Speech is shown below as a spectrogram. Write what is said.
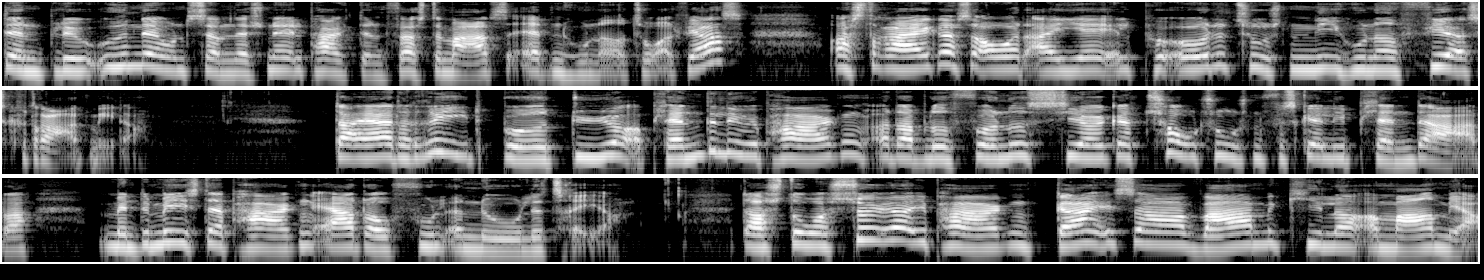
Den blev udnævnt som nationalpark den 1. marts 1872 og strækker sig over et areal på 8.980 kvadratmeter. Der er et rigt både dyre- og planteliv i parken, og der er blevet fundet ca. 2.000 forskellige plantearter, men det meste af parken er dog fuld af nåletræer. Der er store søer i parken, gejser, varmekilder og meget mere.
